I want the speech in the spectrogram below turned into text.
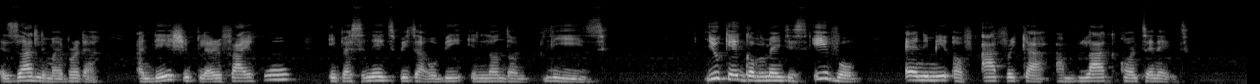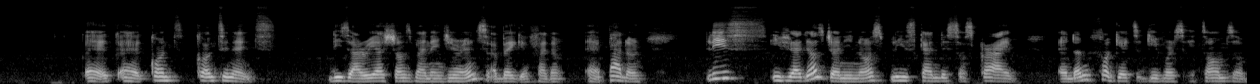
Exactly, my brother. And they should clarify who impersonates Peter Obi in London, please. UK government is evil, enemy of Africa and black continent. Uh, uh, con continents. These are reactions by Nigerians. I beg your pardon. Uh, pardon. Please, if you are just joining us, please kindly subscribe and don't forget to give us a thumbs up.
